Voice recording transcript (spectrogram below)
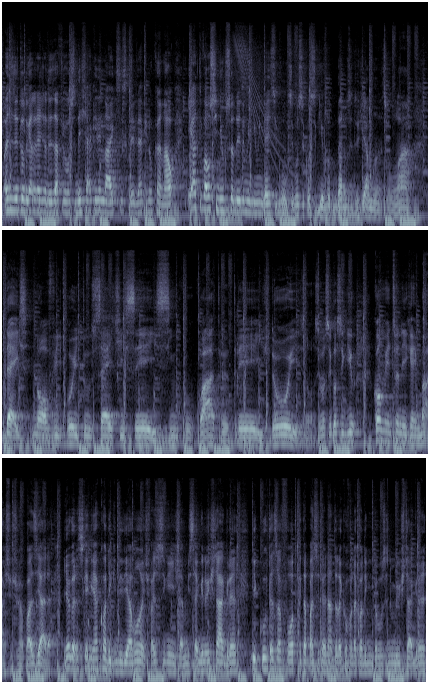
Mas antes de tudo galera, já desafio você deixar aquele like, se inscrever aqui no canal e ativar o sininho com seu dedo mindinho em 10 segundos segundos. Se você conseguir, eu vou dar 200 diamantes. Vamos lá. 10, 9, 8, 7, 6, 5, 4, 3, 2, 1. Se você conseguiu, comente seu nick aí embaixo, rapaziada. E agora, se quer ganhar código de diamante, faz o seguinte, tá? Me segue no Instagram e curta essa foto que tá aparecendo aí na tela que eu vou dar código pra você no meu Instagram.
